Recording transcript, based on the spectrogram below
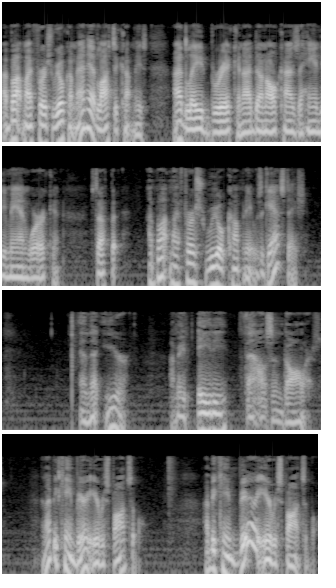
I bought my first real company. I'd had lots of companies. I'd laid brick and I'd done all kinds of handyman work and stuff, but I bought my first real company. It was a gas station. And that year, I made $80,000. And I became very irresponsible. I became very irresponsible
